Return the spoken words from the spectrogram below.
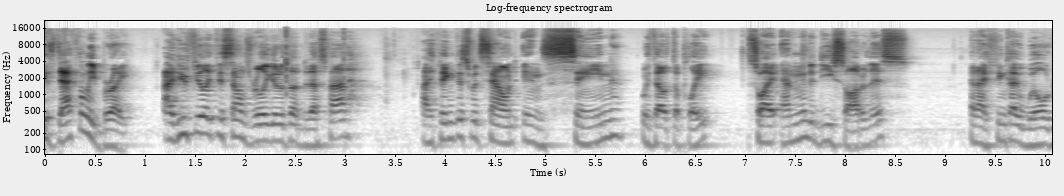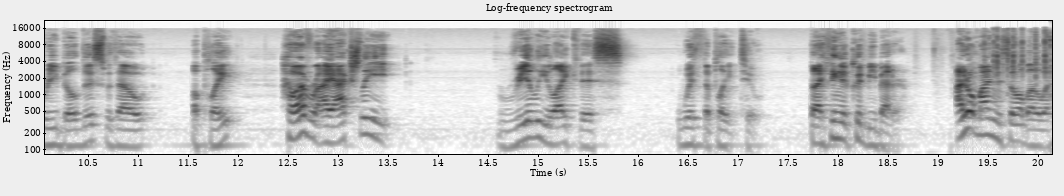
It's definitely bright. I do feel like this sounds really good without the desk pad. I think this would sound insane without the plate. So I am going to desolder this, and I think I will rebuild this without a plate. However, I actually really like this with the plate too, but I think it could be better. I don't mind this at all, by the way.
